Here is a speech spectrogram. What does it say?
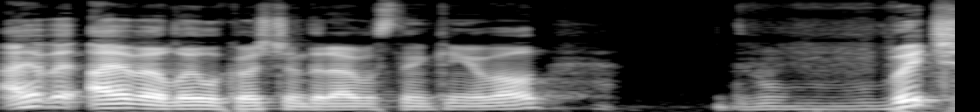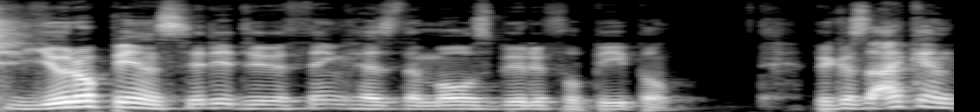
I have a, I have a little question that I was thinking about. Which European city do you think has the most beautiful people? Because I can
